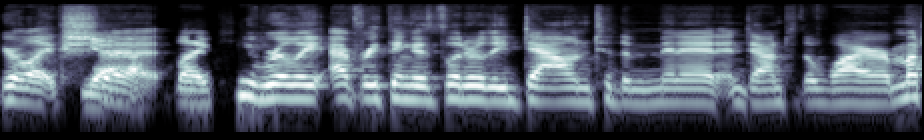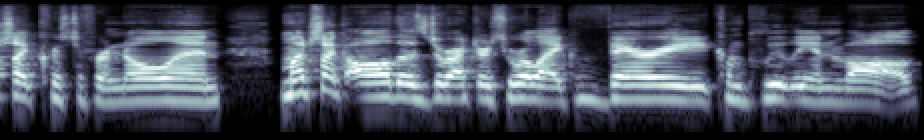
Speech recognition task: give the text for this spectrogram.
you're like, shit. Yeah. Like he really, everything is literally down to the minute and down to the wire, much like Christopher Nolan, much like all those directors who are like very completely involved.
